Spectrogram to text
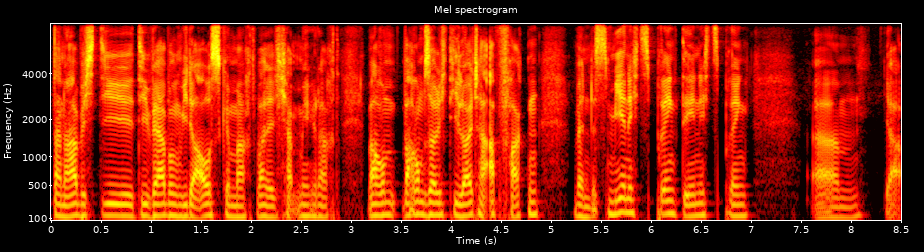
dann hab ich die, die Werbung wieder ausgemacht, weil ich habe mir gedacht, warum, warum soll ich die Leute abfacken, wenn das mir nichts bringt, denen nichts bringt. Ähm, ja,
